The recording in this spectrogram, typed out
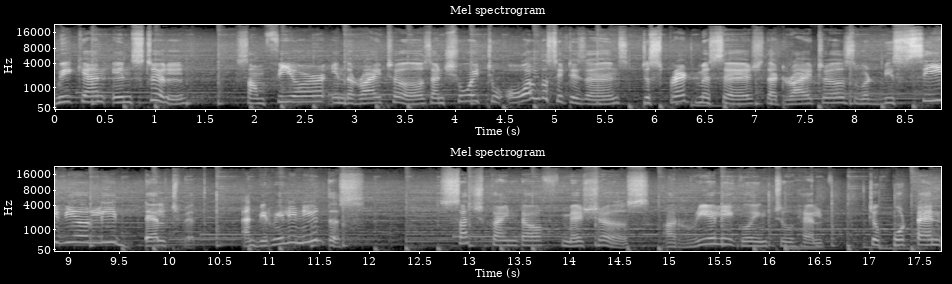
we can instill some fear in the writers and show it to all the citizens to spread message that writers would be severely dealt with. And we really need this. Such kind of measures are really going to help to put an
